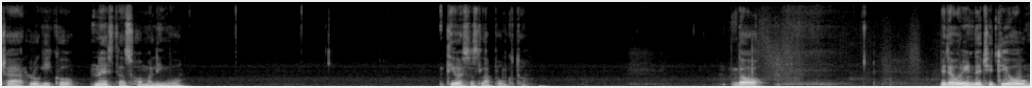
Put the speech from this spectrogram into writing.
Cia logico nestas homa lingvo. tio esas la punkto. Do, vidaurinde ci tiu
